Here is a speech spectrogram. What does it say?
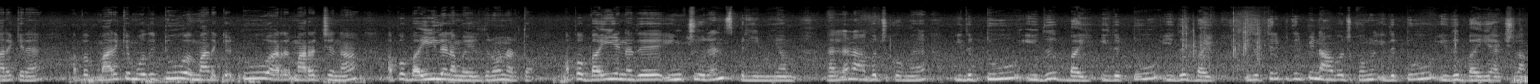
மறைக்கிறேன். அப்போ மறைக்கும் போது டூவை மறைக்க டூ அரை மறைச்சுன்னா அப்போ பையில் நம்ம எழுதணும்னு அர்த்தம். அப்போ பை என்னது? இன்சூரன்ஸ் ப்ரீமியம் நல்லா ஞாபகம் வச்சுக்கோங்க. இது டூ இது பை இது டூ இது பை இது திருப்பி திருப்பி ஞாபகம் வச்சுக்கோங்க. இது டூ இது பை ஆக்சுவலாக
